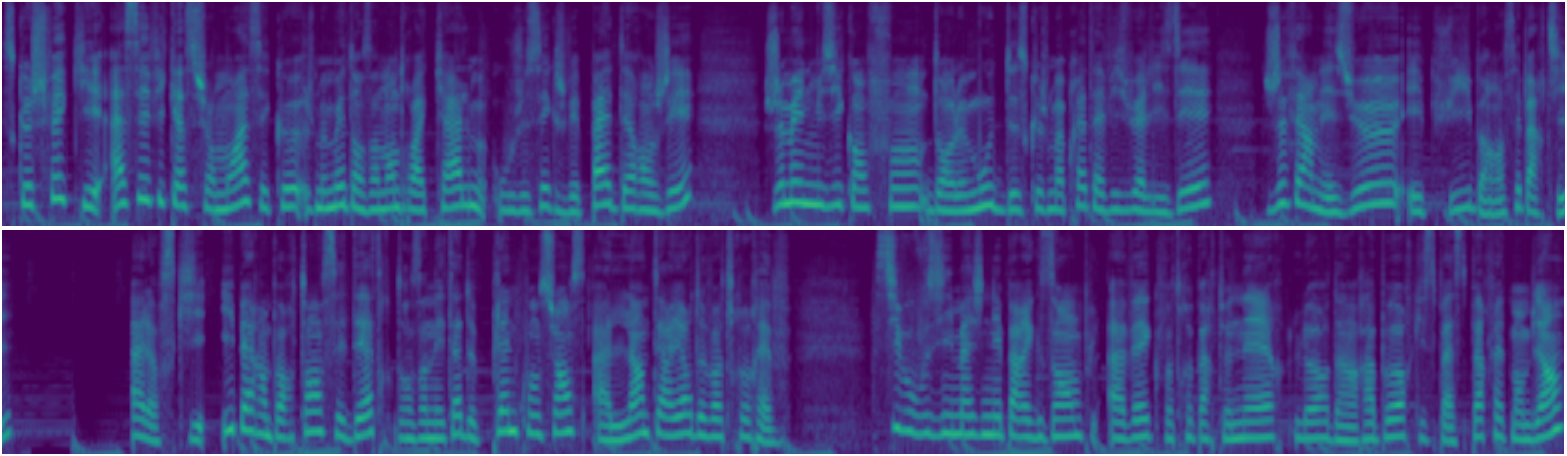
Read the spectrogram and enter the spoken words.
Ce que je fais qui est assez efficace sur moi, c'est que je me mets dans un endroit calme où je sais que je ne vais pas être dérangée. Je mets une musique en fond dans le mood de ce que je m'apprête à visualiser. Je ferme les yeux et puis ben c'est parti. Alors ce qui est hyper important, c'est d'être dans un état de pleine conscience à l'intérieur de votre rêve. Si vous vous imaginez par exemple avec votre partenaire lors d'un rapport qui se passe parfaitement bien,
